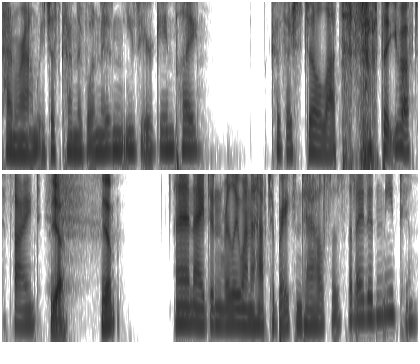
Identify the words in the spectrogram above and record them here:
time around. We just kind of wanted an easier gameplay because there's still lots of stuff that you have to find. Yeah. Yep. And I didn't really want to have to break into houses that I didn't need to.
